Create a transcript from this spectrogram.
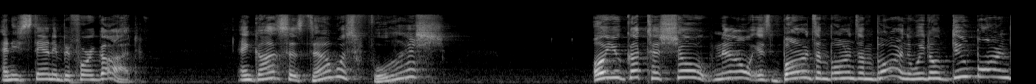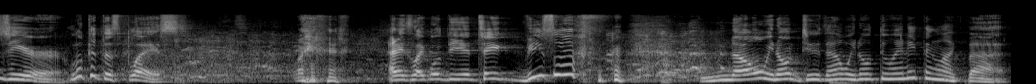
and he's standing before God. And God says, That was foolish. All you got to show now is barns and barns and barns. We don't do barns here. Look at this place. and he's like, Well, do you take Visa? no, we don't do that. We don't do anything like that.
